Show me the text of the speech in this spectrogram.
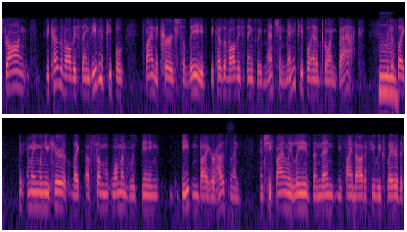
strong because of all these things. Even if people find the courage to leave, because of all these things we mentioned, many people end up going back, which Hmm. is like I mean when you hear like of some woman who's being beaten by her husband and she finally leaves and then you find out a few weeks later that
